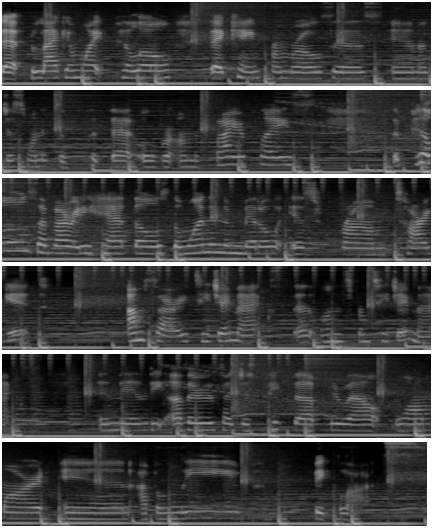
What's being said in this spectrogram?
That black and white pillow that came from Roses and I just wanted to put that over on the fireplace. The pillows, I've already had those. The one in the middle is from Target. I'm sorry, TJ Maxx. That one's from TJ Maxx. And then the others I just picked up throughout Walmart and I believe Big Lots.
